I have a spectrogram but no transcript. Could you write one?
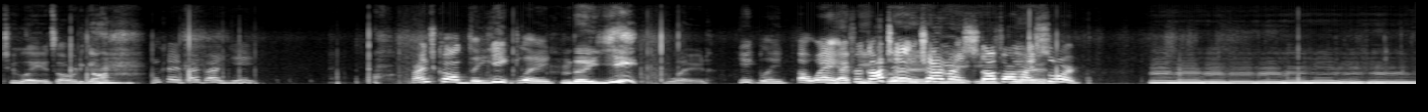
Too late, it's already gone. Okay, bye bye, Yeet. Mine's called the Yeet Blade. The yeet blade. Yeet Blade. Oh, wait, I Yeet forgot to blade, enchant my yeet stuff on my sword. Mm-hmm, mm-hmm, mm-hmm,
